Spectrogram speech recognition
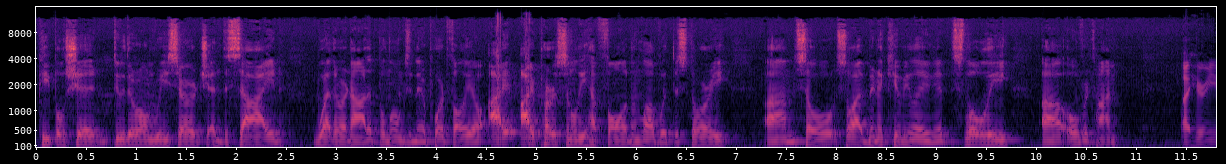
people should do their own research and decide whether or not it belongs in their portfolio. I, I personally have fallen in love with the story, um, so, so I've been accumulating it slowly uh, over time. I hear you.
